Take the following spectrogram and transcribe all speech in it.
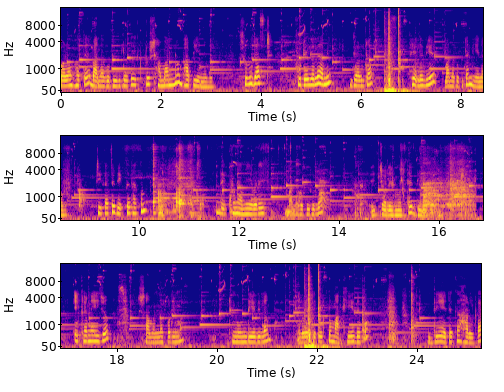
গরম হতে বাঁধাকপিগুলোকে একটু সামান্য ভাপিয়ে নেব। শুধু জাস্ট ফুটে গেলে আমি জলটা ফেলে দিয়ে বাঁধাকপিটা নিয়ে নেব। ঠিক আছে, দেখতে থাকুন। দেখুন, আমি এবারে বাঁধাকপিগুলো এই জলের মধ্যে দিয়ে দিলাম। এখানে এই যে সামান্য পরিমাণ। নুন দিয়ে দিলাম। এবার এটাকে একটু মাখিয়ে দেব। দিয়ে এটাকে হালকা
